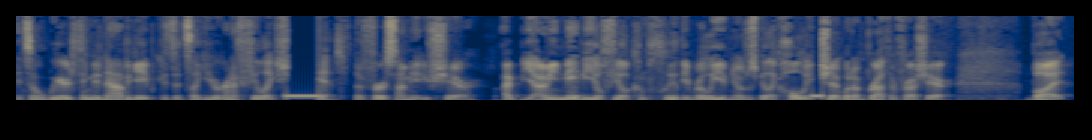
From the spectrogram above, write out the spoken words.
it's a weird thing to navigate because it's like you're gonna feel like shit the first time that you share. I, I mean, maybe you'll feel completely relieved and you'll just be like, "Holy shit, what a breath of fresh air!" But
